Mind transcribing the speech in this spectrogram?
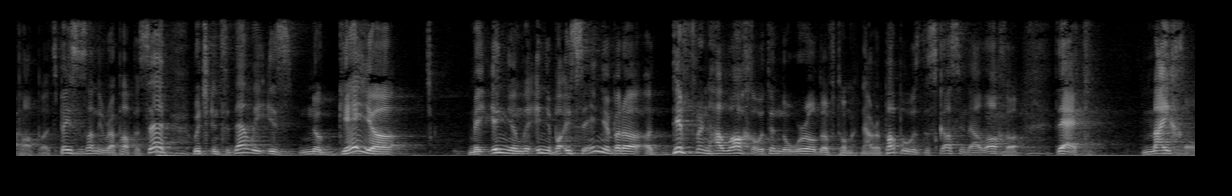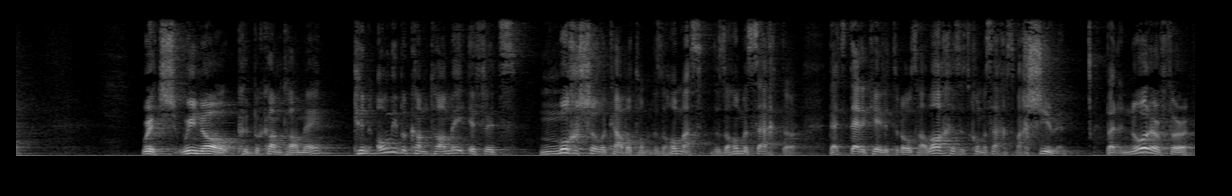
Papa. It's based on something Rav Papa said, which incidentally is nogeya but a, a different halacha within the world of Tumah. Now, Rav Papa was discussing the halacha that Michael, which we know could become Tameh, can only become Tameh if it's Mukhshal Tumah. There's a whole there's a whole that's dedicated to those halachas. It's called Maseches Machshirin. But in order for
